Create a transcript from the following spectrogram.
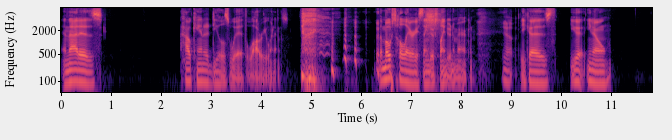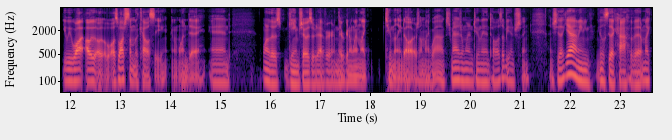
and that is how Canada deals with lottery winnings. the most hilarious thing to explain to an American Yeah. because you you know you, we wa- I was I was watching something with Kelsey one day and one of those game shows or whatever, and they were going to win like two million dollars. I'm like, wow, could you imagine winning two million dollars? That'd be interesting. And she's like, yeah, I mean, you'll see like half of it. I'm like,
